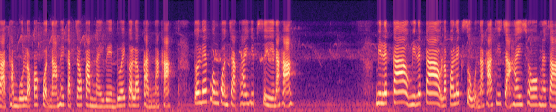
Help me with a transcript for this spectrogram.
บาตรทำบุญแล้วก็กวดน้ำให้กับเจ้ากรรมนายเวรด้วยก็แล้วกันนะคะ ตัวเลขมงคลจากไพ่ยิปซีนะคะ มีเลข9มีเลข9แล้วก็เลข0นะคะ ที่จะให้โชคนะจ๊ะ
